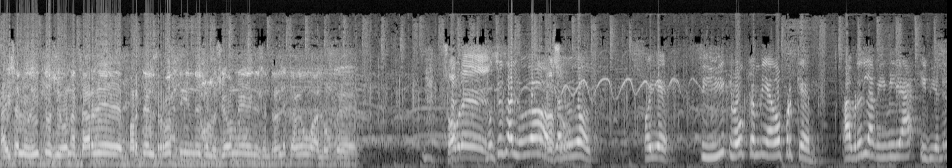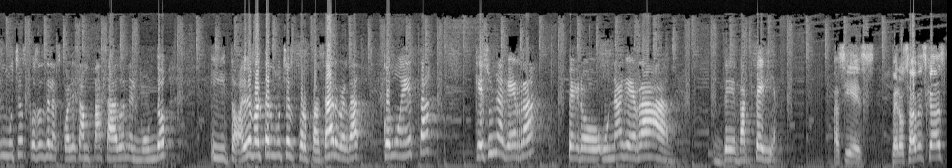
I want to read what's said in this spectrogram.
Hay saluditos y buena tarde de parte del Rosting de Soluciones de Central de Cabello Guadalupe. ¡Sobre! Muchos saludos, Abrazo. saludos. Oye, sí, luego qué miedo porque abres la Biblia y vienen muchas cosas de las cuales han pasado en el mundo y todavía faltan muchas por pasar, ¿verdad? Como esta, que es una guerra, pero una guerra de bacteria. Así es. Pero sabes, Has,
